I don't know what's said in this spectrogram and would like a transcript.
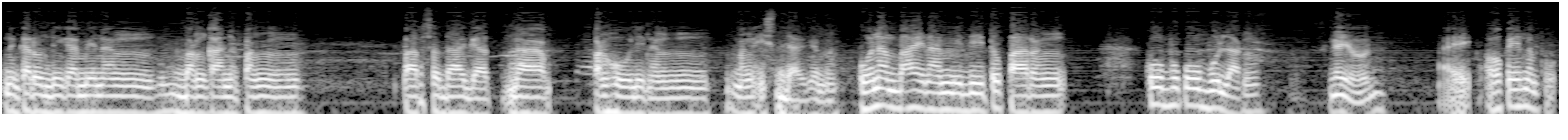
nagkaroon din kami ng bangka na pang para sa dagat na panghuli ng mga isda. Ganun. Unang bahay namin dito parang kubo-kubo lang. Ngayon, Ay, okay na po.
